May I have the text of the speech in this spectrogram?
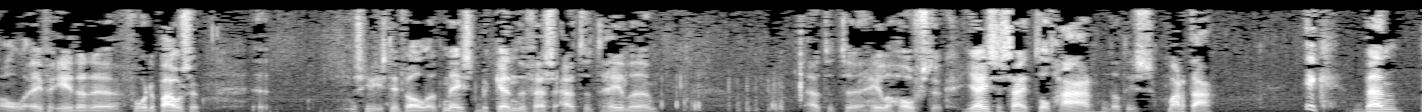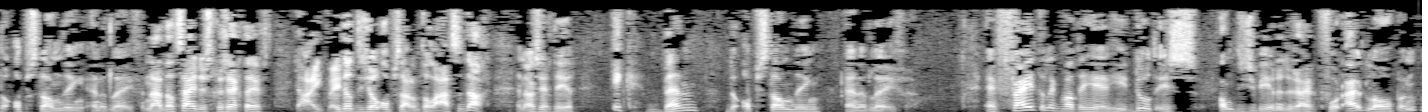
al even eerder uh, voor de pauze, uh, misschien is dit wel het meest bekende vers uit het hele, uit het uh, hele hoofdstuk. Jezus zei tot haar, dat is Martha, ik ben de opstanding en het leven. Nou, dat zij dus gezegd heeft, ja, ik weet dat hij zal opstaan op de laatste dag. En nou zegt de Heer, ik ben de opstanding en het leven. En feitelijk wat de Heer hier doet is anticiperen, dus eigenlijk vooruitlopen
